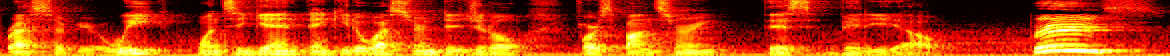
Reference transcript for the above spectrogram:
rest of your week. Once again, thank you to Western Digital for sponsoring this video. Peace!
